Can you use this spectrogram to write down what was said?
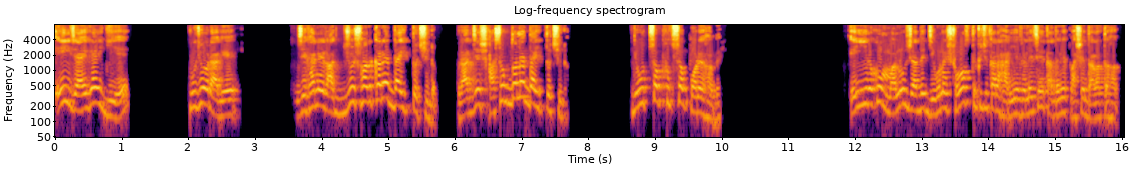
এই জায়গায় গিয়ে পুজোর আগে যেখানে রাজ্য সরকারের দায়িত্ব ছিল, রাজ্যের শাসক দলের দায়িত্ব ছিল, যে উৎসব ফুৎসব পরে হবে। এই রকম মানুষ যাদের জীবনের সমস্ত কিছু তারা হারিয়ে ফেলেছে তাদের পাশে দাঁড়াতে হবে।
